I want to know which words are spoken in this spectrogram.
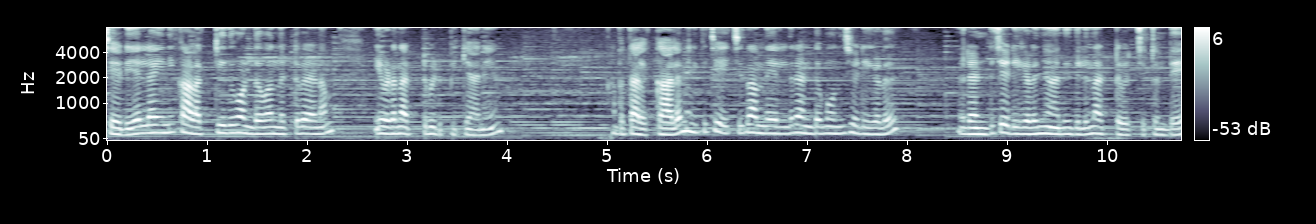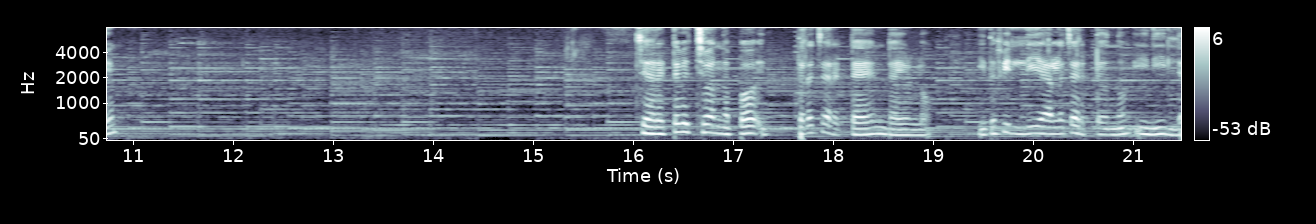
ചെടിയെല്ലാം ഇനി കളക്ട് ചെയ്ത് കൊണ്ടുവന്നിട്ട് വേണം ഇവിടെ നട്ട് പിടിപ്പിക്കാൻ അപ്പോൾ തൽക്കാലം എനിക്ക് ചേച്ചി തന്നതിൽ രണ്ട് മൂന്ന് ചെടികൾ രണ്ട് ചെടികൾ ഞാൻ ഇതിൽ നട്ട് വെച്ചിട്ടുണ്ട്. ചിരട്ട വെച്ച് വന്നപ്പോൾ ഇത്ര ചിരട്ടേ ഉണ്ടായുള്ളൂ. ഇത് ഫില്ല് ചെയ്യാനുള്ള ചിരട്ടയൊന്നും ഇനിയില്ല.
